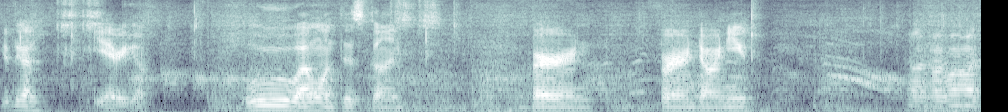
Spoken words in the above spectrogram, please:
Get the gun. Yeah, there we go. Ooh, I want this gun. Burn. Burn, darn you. Come on, come on, come on.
